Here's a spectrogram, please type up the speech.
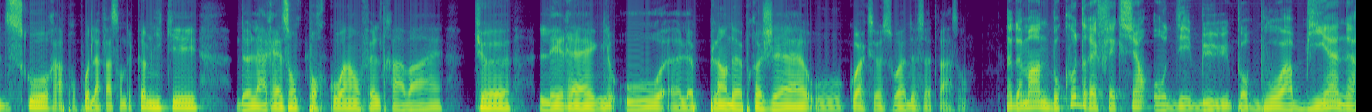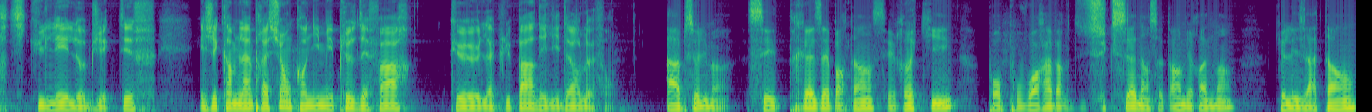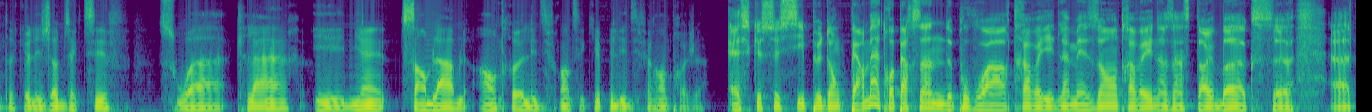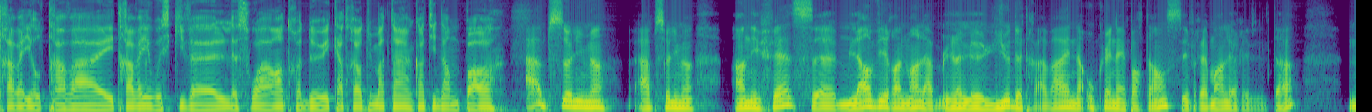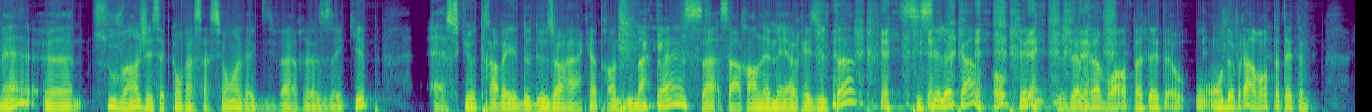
discours à propos de la façon de communiquer, de la raison pourquoi on fait le travail, que les règles ou euh, le plan d'un projet ou quoi que ce soit de cette façon. Ça demande beaucoup de réflexion au début pour pouvoir bien articuler l'objectif. Et j'ai comme l'impression qu'on y met plus d'efforts que la plupart des leaders le font. Absolument. C'est très important, c'est requis pour pouvoir avoir du succès dans cet environnement, que les attentes, que les objectifs soient clairs et bien semblables entre les différentes équipes et les différents projets. Est-ce que ceci peut donc permettre aux personnes de pouvoir travailler de la maison, travailler dans un Starbucks, euh, euh, travailler au travail, travailler où est-ce qu'ils veulent le soir entre 2 et 4 heures du matin quand ils dorment pas? Absolument, absolument. En effet, l'environnement, le lieu de travail n'a aucune importance, c'est vraiment le résultat. Mais euh, souvent, j'ai cette conversation avec diverses équipes est-ce que travailler de 2 heures à 4 heures du matin, ça, rend le meilleur résultat? si c'est le cas, OK, j'aimerais voir peut-être, on devrait avoir peut-être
